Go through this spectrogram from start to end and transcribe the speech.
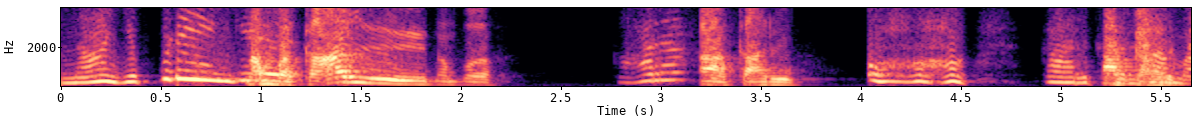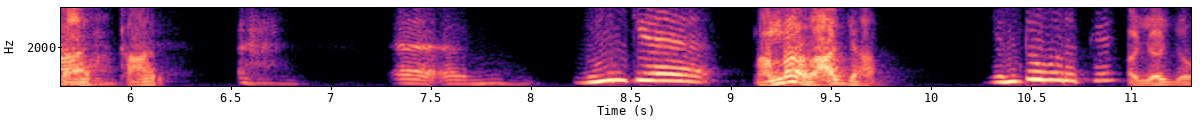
நான் எப்படி இங்க நம்ம காரு நம்ம காரா? ஆ, காரு. ஓஹோ. காரு காரு காரு காரு நீங்க நல்லா ராஜா. எந்த ஊருக்கு? ஐயோ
